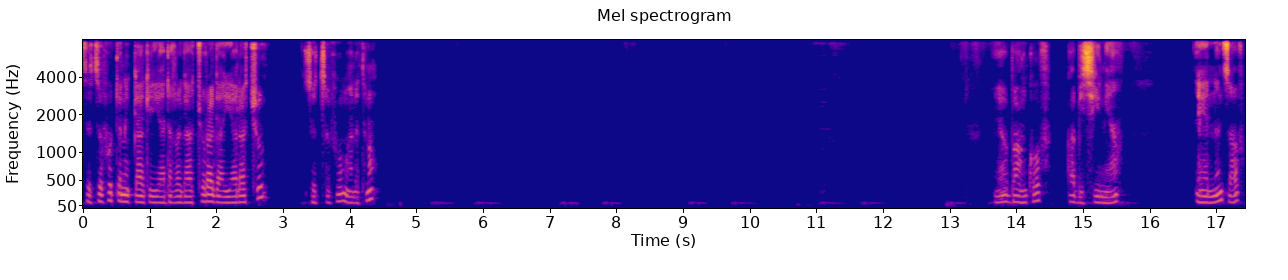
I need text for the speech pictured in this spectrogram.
ስትጽፉ ጥንቃቄ እያደረጋችሁ ረጋ እያላችሁ ስትጽፉ ማለት ነው። ያው Bank of Abyssinia ይህንን ጻፍኩ።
